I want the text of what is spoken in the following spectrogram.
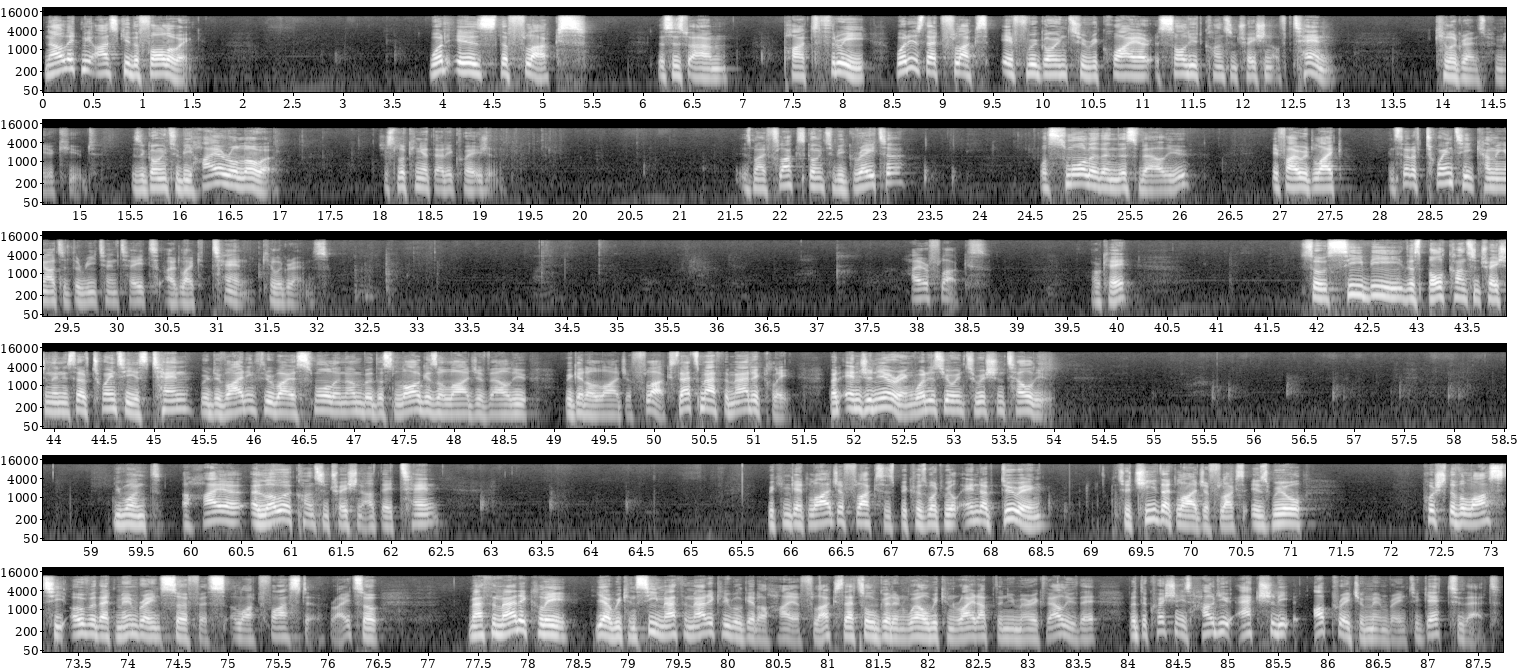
Now let me ask you the following. What is the flux? This is um, part three. What is that flux if we're going to require a solute concentration of 10 kilograms per meter cubed? Is it going to be higher or lower? Just looking at that equation. is my flux going to be greater or smaller than this value if I would like, instead of 20 coming out of the retentate, I'd like 10 kilograms. Higher flux. Okay? So CB, this bulk concentration, then instead of 20 is 10. We're dividing through by a smaller number. This log is a larger value. We get a larger flux. That's mathematically. But engineering, what does your intuition tell you? You want a higher, a lower concentration out there, 10. We can get larger fluxes because what we'll end up doing to achieve that larger flux is we'll push the velocity over that membrane surface a lot faster, right? So mathematically, yeah, we can see mathematically we'll get a higher flux. That's all good and well. We can write up the numeric value there. But the question is, how do you actually operate your membrane to get to that?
